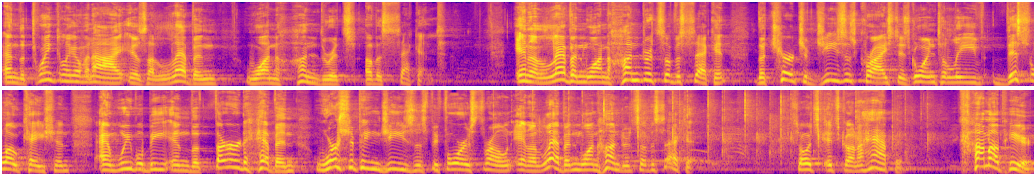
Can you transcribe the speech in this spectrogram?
and the twinkling of an eye is 11 one hundredths of a second. In 11 one hundredths of a second, the church of Jesus Christ is going to leave this location and we will be in the third heaven worshiping Jesus before his throne in 11 one hundredths of a second. So it's, it's going to happen. Come up here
